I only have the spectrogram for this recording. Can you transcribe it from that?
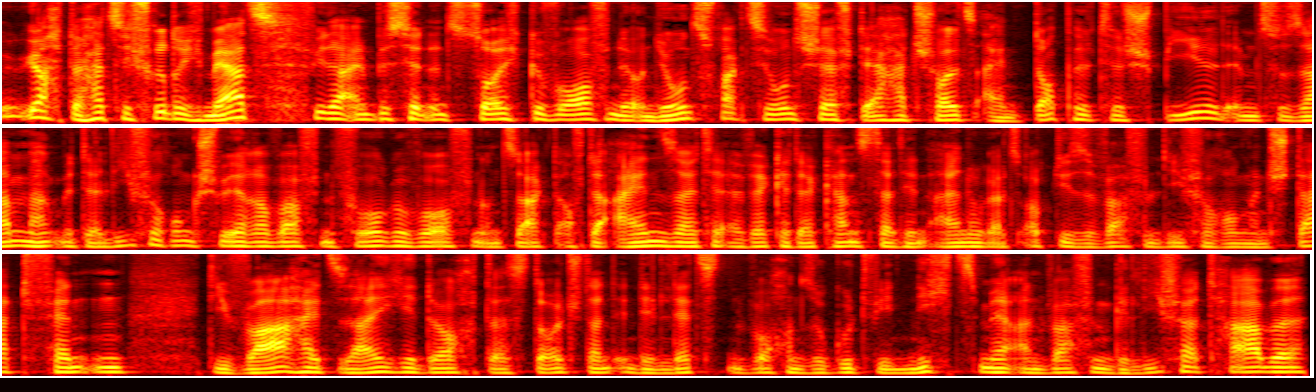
Ja, da hat sich Friedrich Merz wieder ein bisschen ins Zeug geworfen. Der Unionsfraktionschef, der hat Scholz ein doppeltes Spiel im Zusammenhang mit der Lieferung schwerer Waffen vorgeworfen und sagt, auf der einen Seite erwecke der Kanzler den Eindruck, als ob diese Waffenlieferungen stattfänden. Die Wahrheit sei jedoch, dass Deutschland in den letzten Wochen so gut wie nichts mehr an Waffen geliefert habe.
